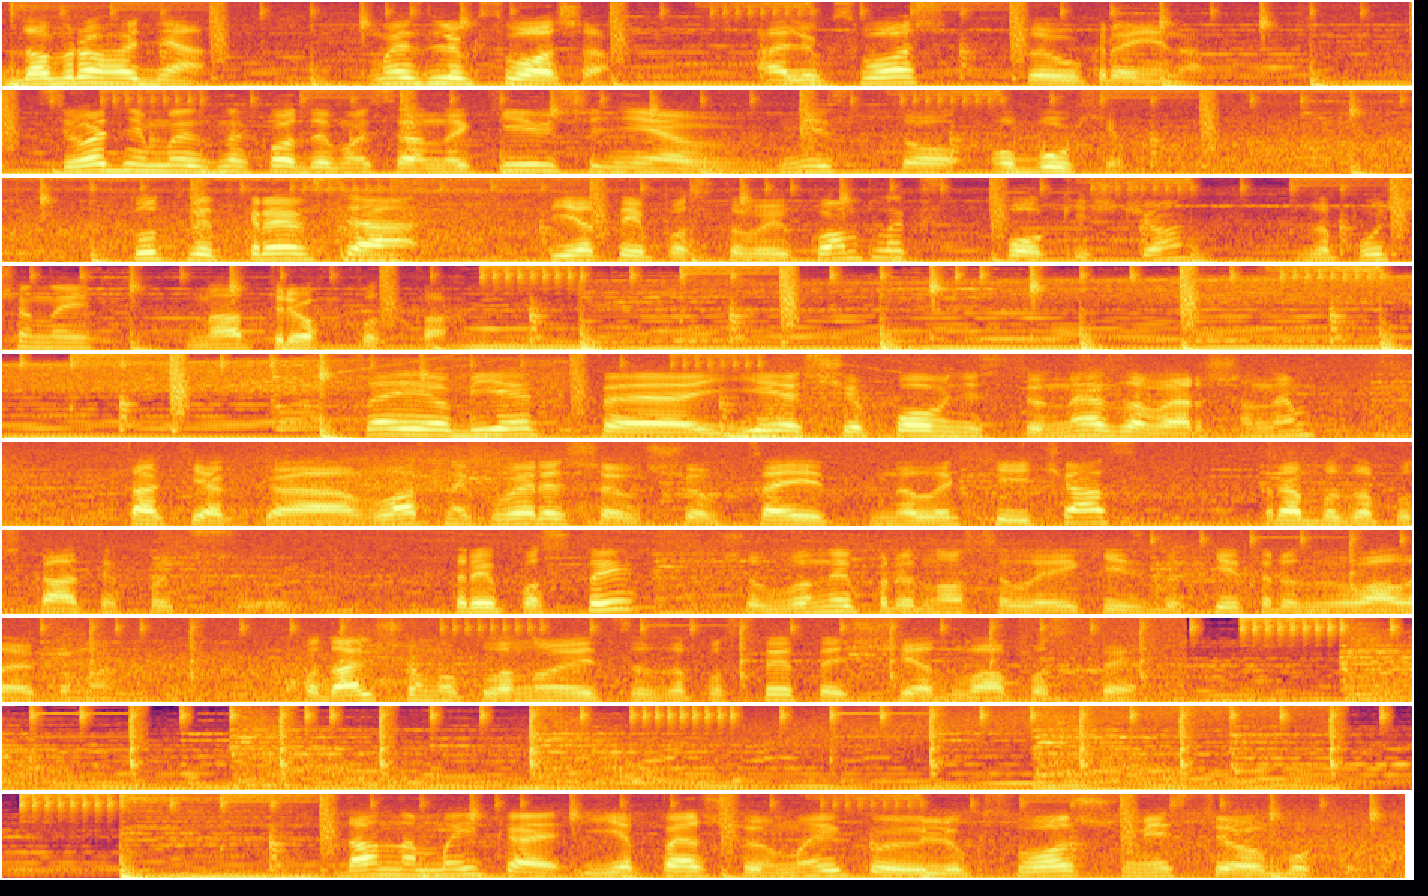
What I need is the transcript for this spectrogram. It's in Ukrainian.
Доброго дня! Ми з Люксвоша, а Люксвош це Україна. Сьогодні ми знаходимося на Київщині в місто Обухів. Тут відкрився п'ятипостовий комплекс, поки що запущений на трьох постах. Цей об'єкт е, є ще повністю незавершеним, так як е, власник вирішив, що в цей нелегкий час треба запускати хоч три пости, щоб вони приносили якийсь дохід, розвивали економіку. В подальшому планується запустити ще два пости. Дана мийка є першою мийкою LuxWash в місті Обухів.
